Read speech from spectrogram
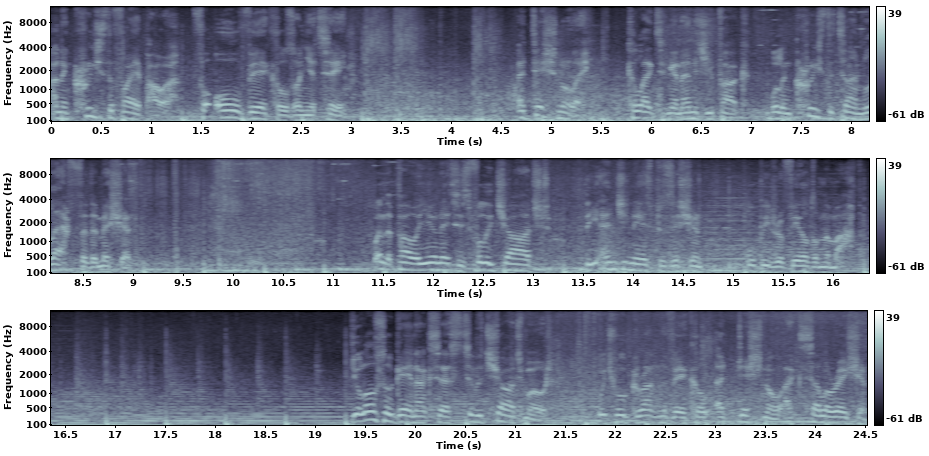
and increase the firepower for all vehicles on your team. Additionally, collecting an energy pack will increase the time left for the mission. When the power unit is fully charged, the engineer's position will be revealed on the map. You'll also gain access to the charge mode, which will grant the vehicle additional acceleration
